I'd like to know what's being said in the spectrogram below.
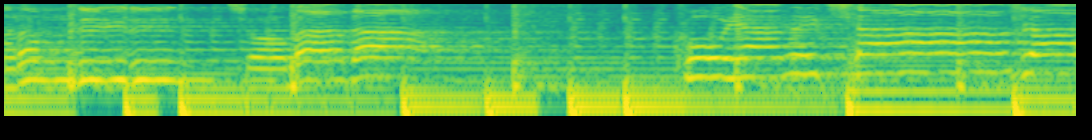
사람들은 저마다 고향을 찾아가네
